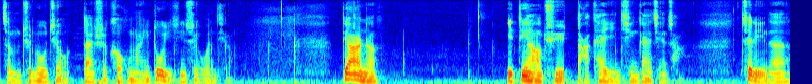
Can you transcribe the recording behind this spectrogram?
怎么去录旧，但是客户满意度已经是有问题了。第二呢，一定要去打开引擎盖检查。这里呢，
